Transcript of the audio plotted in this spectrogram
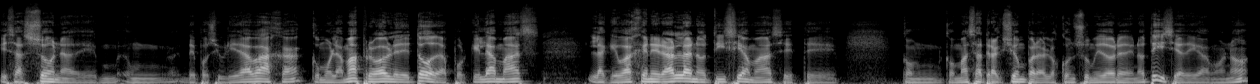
esa zona de, de, posibilidad baja como la más probable de todas, porque es la más, la que va a generar la noticia más, este, con, con más atracción para los consumidores de noticias, digamos, ¿no?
